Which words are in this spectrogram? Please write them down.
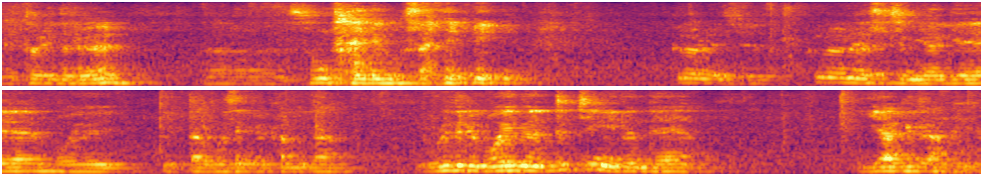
레토리들을 어, 송단희 목사님이 끌어내주, 끌어내서 지금 여기에 모여 있다고 생각합니다. 우리들이 모이면 특징이 있는데 이야기를 안 해요.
